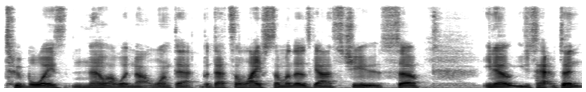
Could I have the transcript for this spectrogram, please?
two boys? No, I would not want that. But that's a life some of those guys choose. So you know, you just have to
